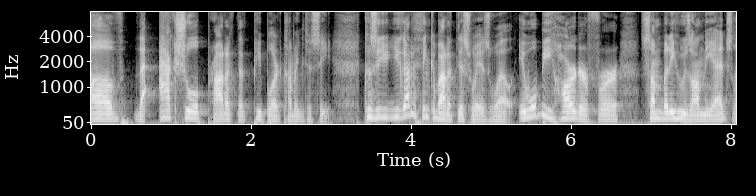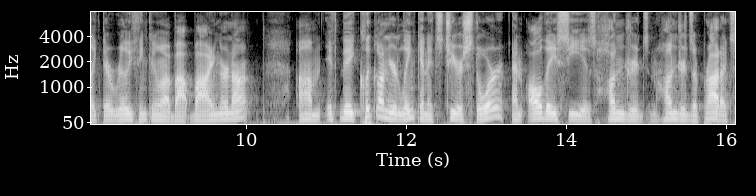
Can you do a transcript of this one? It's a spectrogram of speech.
of the actual product that people are coming to see. Because you, you got to think about it this way as well. It will be harder for somebody who's on the edge, like they're really thinking about buying or not, um, if they click on your link and it's to your store and all they see is hundreds and hundreds of products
